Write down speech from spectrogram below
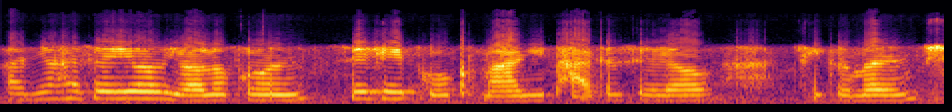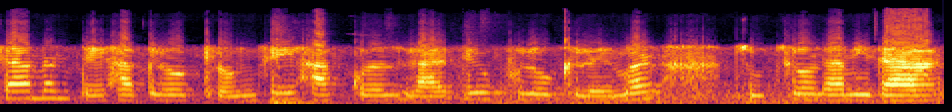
안녕하세요여러분새해복많이받으세요지금은샤먼대학교경제학과라디오프로그램을주천합니다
